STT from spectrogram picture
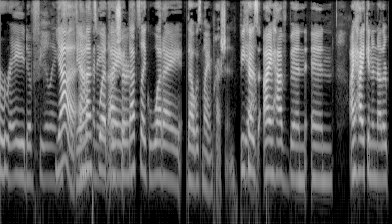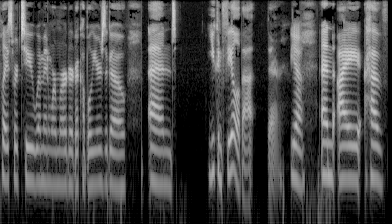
parade of feelings. Yeah, that's and that's what I sure. that's like what I that was my impression because I have been in I hike in another place where two women were murdered a couple years ago and you can feel that there. Yeah. And I have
